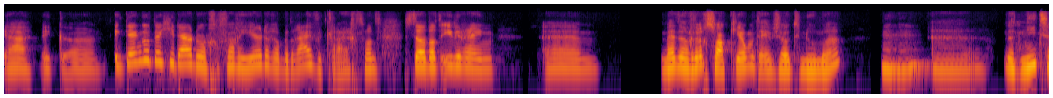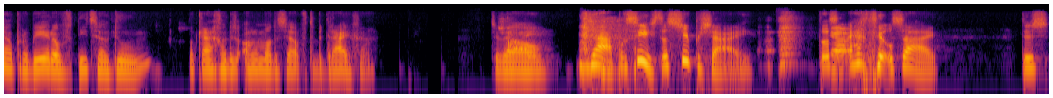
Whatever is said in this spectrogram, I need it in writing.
Ja, ik, uh, ik denk ook dat je daardoor gevarieerdere bedrijven krijgt. Want stel dat iedereen um, met een rugzakje, om het even zo te noemen, mm uh, het niet zou proberen of het niet zou doen, dan krijgen we dus allemaal dezelfde bedrijven. Terwijl, ja, precies, dat is super saai. Dat is echt heel saai. Dus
